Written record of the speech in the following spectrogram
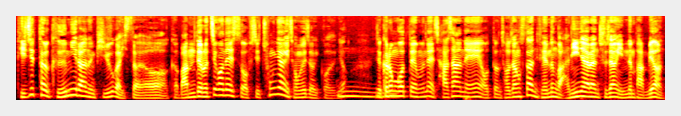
디지털 금이라는 비유가 있어요. 그러니까 맘대로 찍어낼 수 없이 총량이 정해져 있거든요. 음. 이제 그런 것 때문에 자산의 어떤 저장 수단이 되는 거 아니냐라는 주장이 있는 반면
